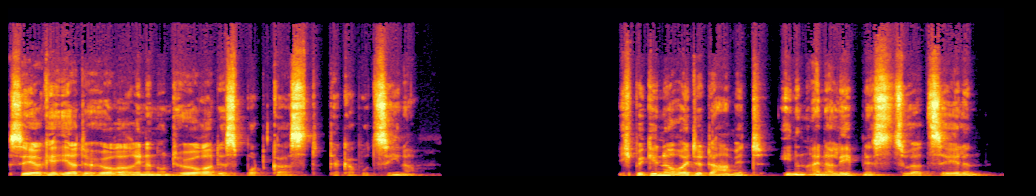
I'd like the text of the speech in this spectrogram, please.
Sehr geehrte Hörerinnen und Hörer des Podcast der Kapuziner. Ich beginne heute damit, Ihnen ein Erlebnis zu erzählen,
